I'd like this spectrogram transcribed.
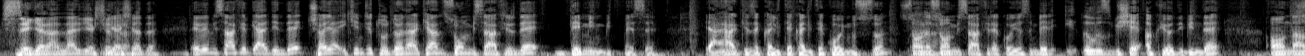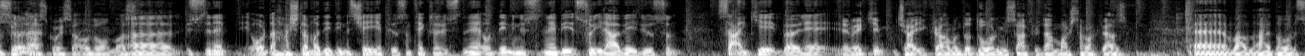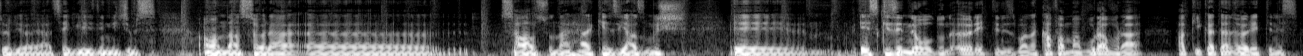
Size gelenler yaşadı. Yaşadı. Eve misafir geldiğinde çaya ikinci tur dönerken son misafirde demin bitmesi. Yani herkese kalite kalite koymuşsun. Sonra son misafire koyuyorsun. Böyle ılız bir şey akıyor dibinde. Ondan Suyunu sonra az koysan o da olmaz. e, üstüne orada haşlama dediğimiz şeyi yapıyorsun. Tekrar üstüne o demin üstüne bir su ilave ediyorsun. Sanki böyle Demek ki çay ikramında doğru misafirden başlamak lazım. e, vallahi doğru söylüyor ya sevgili dinleyicimiz. Ondan sonra e, sağ olsunlar herkes yazmış. E, eskizin ne olduğunu öğrettiniz bana kafama vura vura hakikaten öğrettiniz.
